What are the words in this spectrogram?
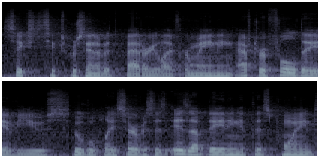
66% of its battery life remaining after a full day of use. Google Play Services is updating at this point,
